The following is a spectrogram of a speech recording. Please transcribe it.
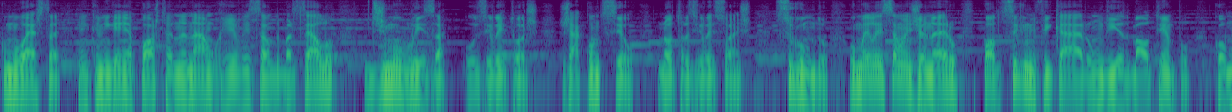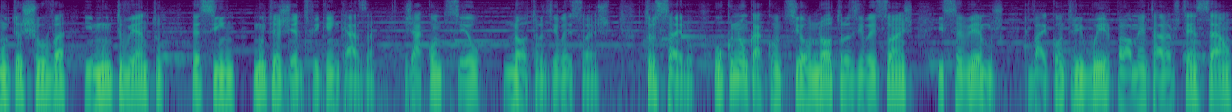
como esta, em que ninguém aposta na não reeleição de Marcelo, desmobiliza os eleitores. Já aconteceu noutras eleições. Segundo, uma eleição em janeiro pode significar um dia de mau tempo, com muita chuva e muito vento, assim muita gente fica em casa. Já aconteceu noutras eleições. Terceiro, o que nunca aconteceu noutras eleições e sabemos que vai contribuir para aumentar a abstenção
